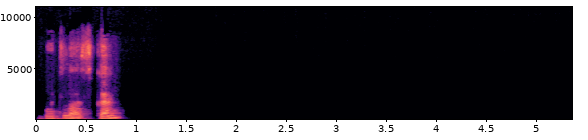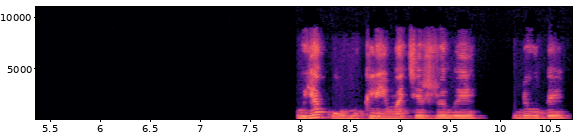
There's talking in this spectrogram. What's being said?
Будь ласка. У якому кліматі жили люди?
